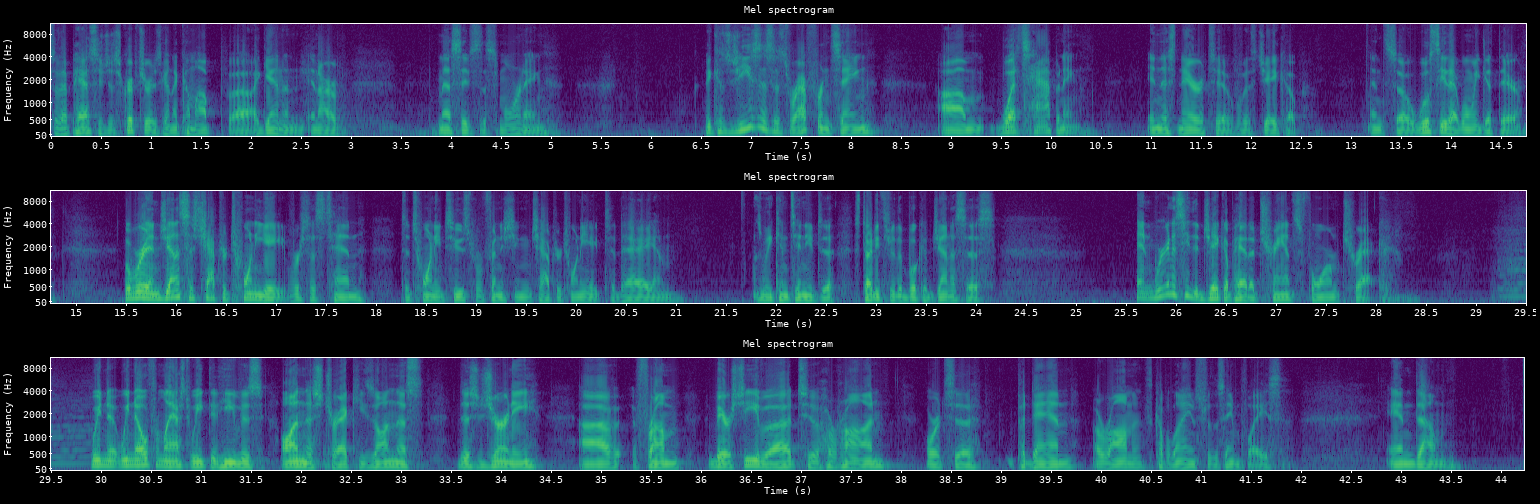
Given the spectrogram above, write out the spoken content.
So that passage of Scripture is going to come up uh, again in, in our message this morning. Because Jesus is referencing um, what's happening in this narrative with Jacob. And so we'll see that when we get there. But we're in Genesis chapter 28, verses 10 to 22. So we're finishing chapter 28 today. And as we continue to study through the book of Genesis, and we're going to see that Jacob had a transformed trek. We know, we know from last week that he was on this trek. He's on this, this journey uh, from Beersheba to Haran, or to Padan Aram. It's a couple of names for the same place. And um,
